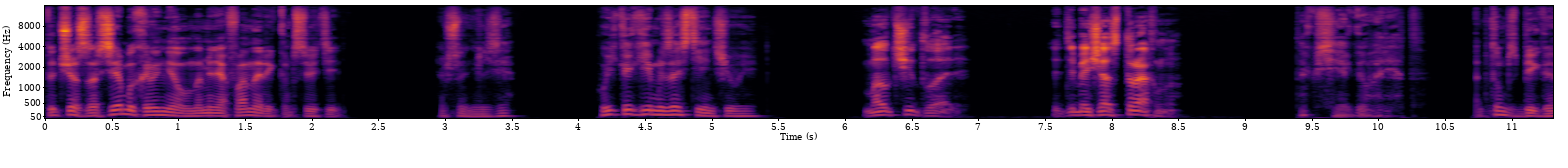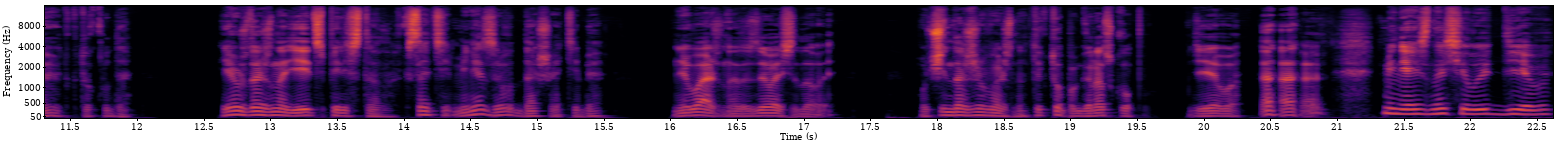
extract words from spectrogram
Ты что, совсем охренел на меня фонариком светить? А что, нельзя? Ой, какие мы застенчивые. Молчи, тварь. Я тебя сейчас трахну. Так все говорят. А потом сбегают кто куда. Я уж даже надеяться перестала. Кстати, меня зовут Даша, а тебя? Неважно, раздевайся давай. Очень даже важно. Ты кто по гороскопу? Дева. Ха-ха-ха. Меня изнасилует дева.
